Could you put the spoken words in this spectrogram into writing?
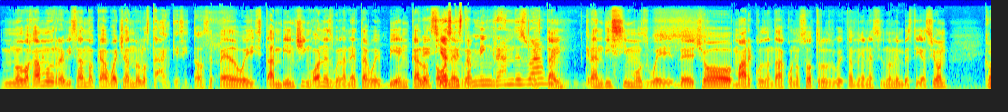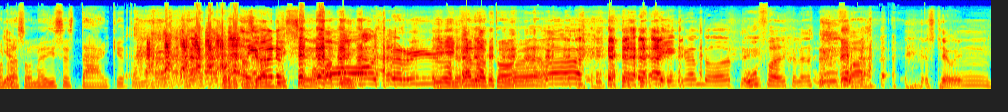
nos bajamos revisando acá, guachando los tanques y todo ese pedo, güey. Están bien chingones, güey, la neta, güey. Bien Decías calotones, que güey. están bien grandes, va, Están güey. grandísimos, güey. De hecho, Marcos andaba con nosotros, güey, también haciendo la investigación. Con y el- razón me dices tanque, tonto. Porque estás grandísimo, papi. ¡Ay, y perrillo! bien calotón, bien grandote. Ufa, dijo la... Ufa. Este, güey. Mm.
